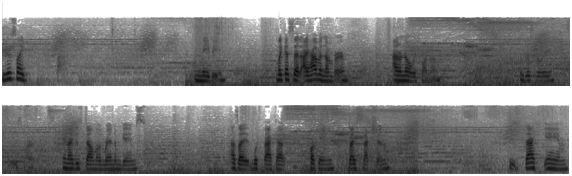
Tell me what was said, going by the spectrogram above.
You just like. Maybe. Like I said, I have a number. I don't know which one though. I'm just really, really smart. And I just download random games. As I look back at fucking dissection. Dude, that game.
